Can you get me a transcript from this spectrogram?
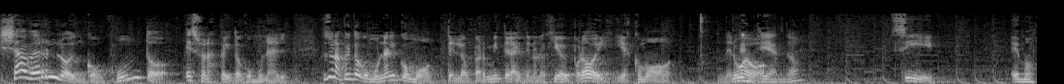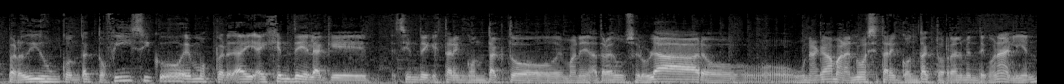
ya verlo en conjunto es un aspecto comunal. Es un aspecto comunal como te lo permite la tecnología hoy por hoy. Y es como, de nuevo, Entiendo. sí, hemos perdido un contacto físico, hemos per- hay, hay gente de la que siente que estar en contacto de manera, a través de un celular o, o una cámara no es estar en contacto realmente con alguien.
